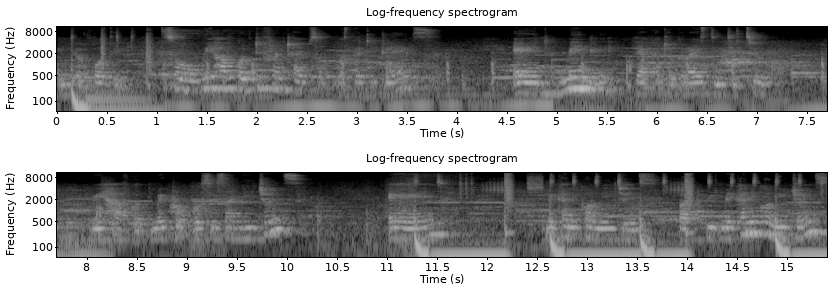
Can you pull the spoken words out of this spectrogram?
in your body. So we have got different types of prosthetic legs and mainly they are categorized into two. We have got microprocessor knee joints and mechanical knee joints. But with mechanical knee joints,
